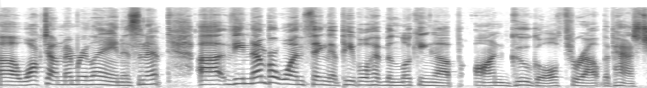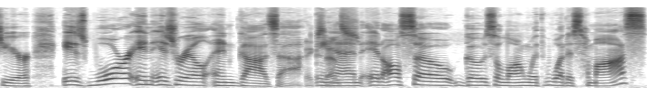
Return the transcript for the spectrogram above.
uh, walk down memory lane, isn't it? Uh, the number one thing that people have been looking up on Google throughout the past year is war in Israel and Gaza. Makes sense. and it also goes along with what is Hamas,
